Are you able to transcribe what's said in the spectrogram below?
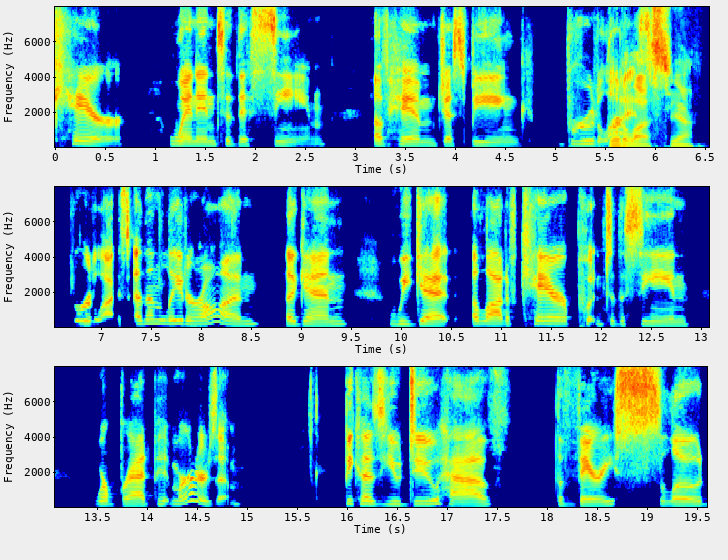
care went into this scene of him just being brutalized. Brutalized, yeah. Brutalized. And then later on, again, we get a lot of care put into the scene where Brad Pitt murders him. Because you do have the very slowed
